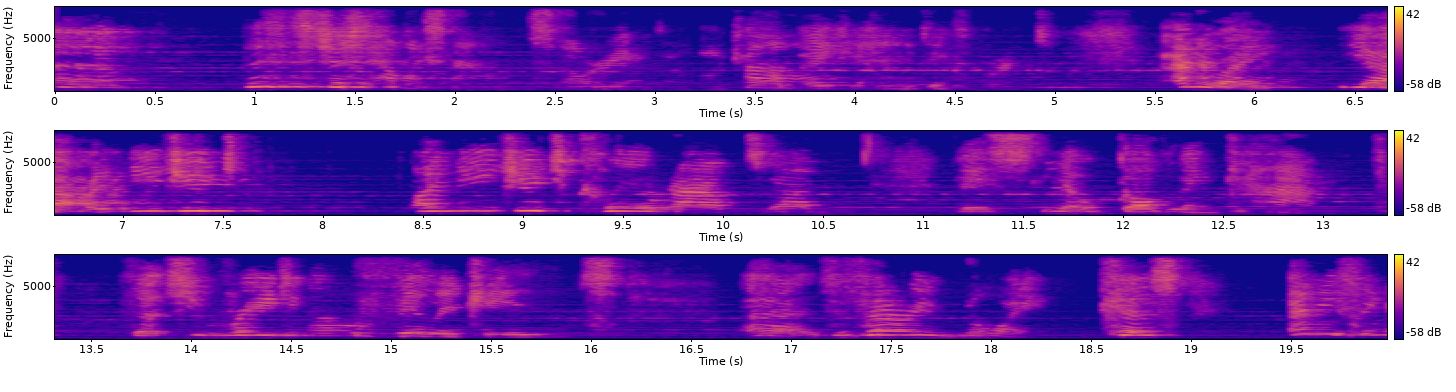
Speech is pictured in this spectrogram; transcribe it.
Um, this is just how I sound. Sorry, I can't make it any different. Anyway, yeah, I need you to. I need you to clear out um, this little goblin camp that's raiding our villages. Uh, it's very annoying because anything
